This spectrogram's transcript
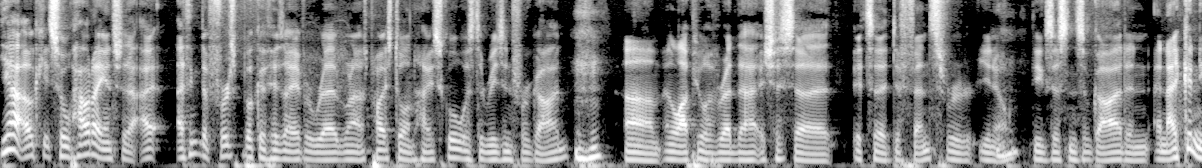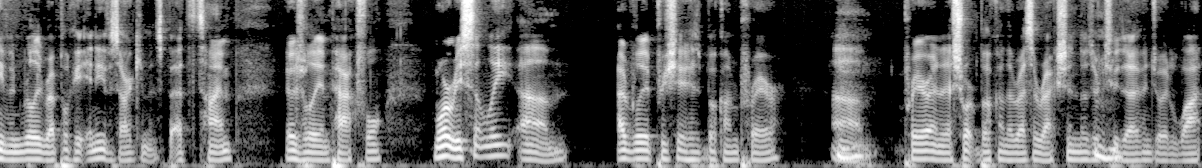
Yeah, okay. So how would I answer that? I, I think the first book of his I ever read when I was probably still in high school was The Reason for God. Mm-hmm. Um, and a lot of people have read that. It's just a it's a defense for, you know, Mhm. the existence of God and, and I couldn't even really replicate any of his arguments, but at the time it was really impactful. More recently, um, I really appreciate his book on prayer. Um, Mhm. prayer and a short book on the resurrection. Those are two Mhm. that I've enjoyed a lot.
